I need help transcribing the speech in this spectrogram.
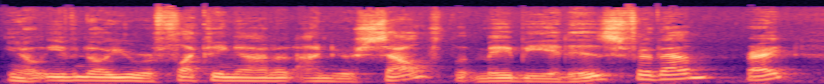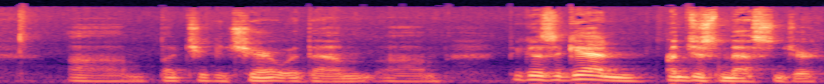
You know, even though you're reflecting on it on yourself, but maybe it is for them, right? Um, but you can share it with them um, because again, I'm just messenger,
